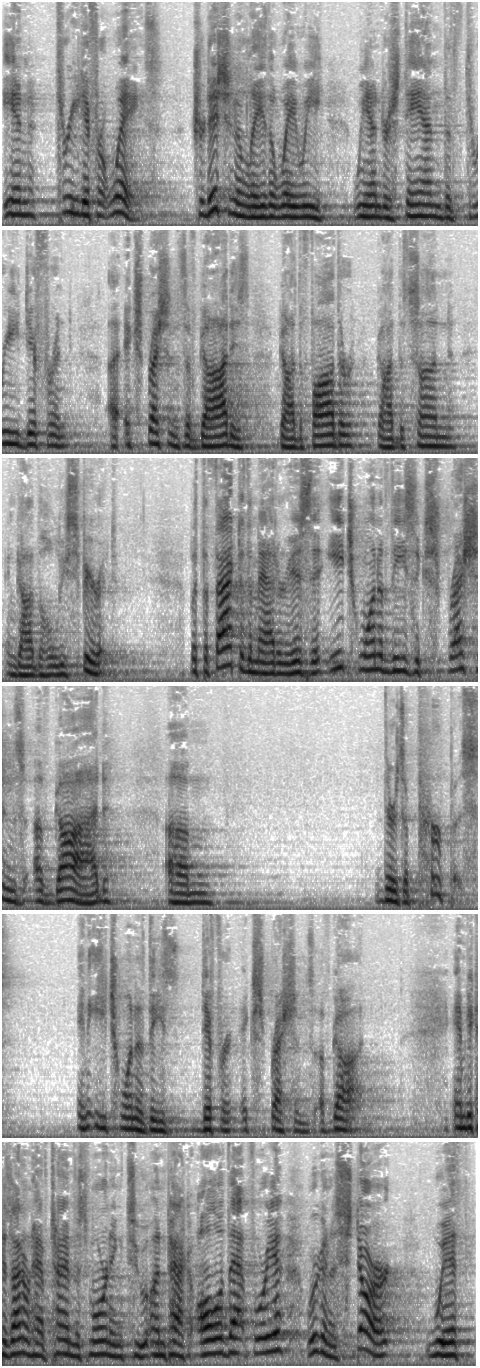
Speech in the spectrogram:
in three different ways. Traditionally, the way we we understand the three different uh, expressions of God is God the Father, God the Son, and God the Holy Spirit. But the fact of the matter is that each one of these expressions of God, um, there's a purpose in each one of these different expressions of God. And because I don't have time this morning to unpack all of that for you, we're going to start with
